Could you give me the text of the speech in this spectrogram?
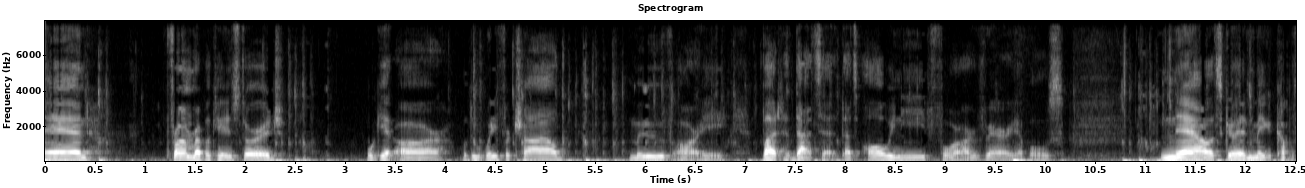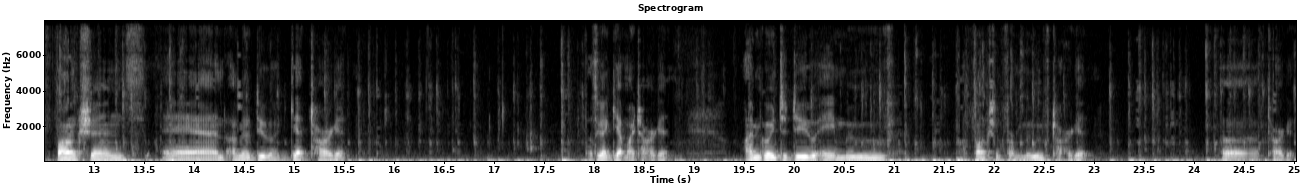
And from replicated storage, we'll get our, we'll do wait for child, move RE. But that's it. That's all we need for our variables. Now let's go ahead and make a couple functions and I'm going to do a get target. That's going to get my target. I'm going to do a move, a function for move target. Uh, target.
